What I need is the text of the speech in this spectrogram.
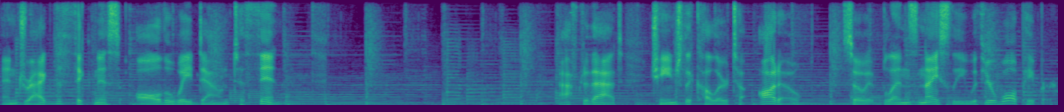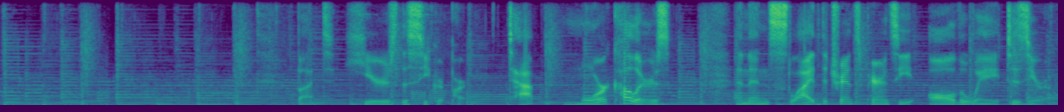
and drag the thickness all the way down to thin. After that, change the color to auto so it blends nicely with your wallpaper. But here's the secret part. Tap more colors and then slide the transparency all the way to zero.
